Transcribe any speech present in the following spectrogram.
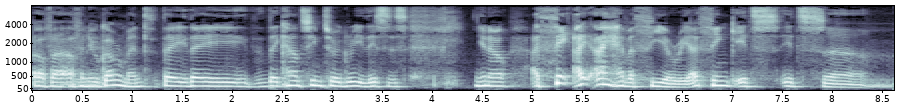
of a, of a new government. They they they can't seem to agree. This is, you know, I think I, I have a theory. I think it's it's. Um,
